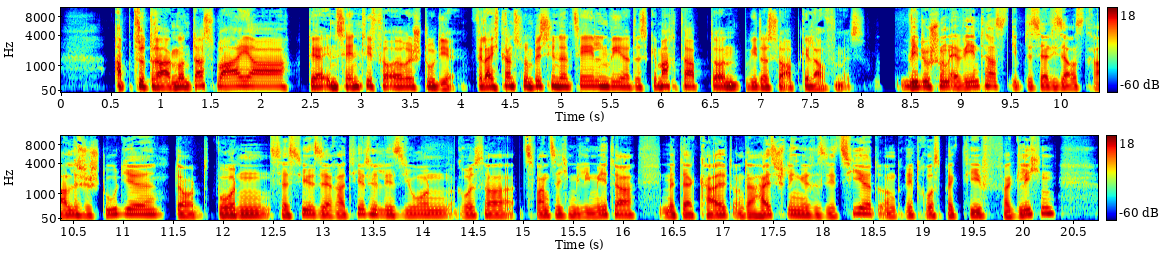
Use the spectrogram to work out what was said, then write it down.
abzutragen. Und das war ja der Incentive für eure Studie. Vielleicht kannst du ein bisschen erzählen, wie ihr das gemacht habt und wie das so abgelaufen ist. Wie du schon erwähnt hast, gibt es ja diese australische Studie. Dort wurden sessil serratierte Läsionen größer 20 Millimeter mit der Kalt- und der Heißschlinge resiziert und retrospektiv verglichen.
